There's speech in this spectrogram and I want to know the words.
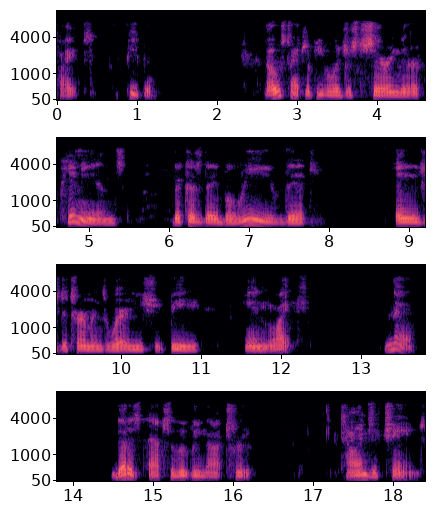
types of people. Those types of people are just sharing their opinions because they believe that age determines where you should be in life. No, that is absolutely not true. Times have changed.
